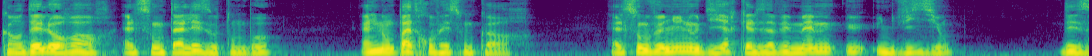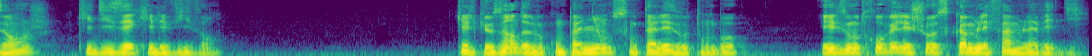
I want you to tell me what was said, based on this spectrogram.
Quand dès l'aurore elles sont allées au tombeau, elles n'ont pas trouvé son corps. Elles sont venues nous dire qu'elles avaient même eu une vision, des anges qui disaient qu'il est vivant. Quelques-uns de nos compagnons sont allés au tombeau, et ils ont trouvé les choses comme les femmes l'avaient dit.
